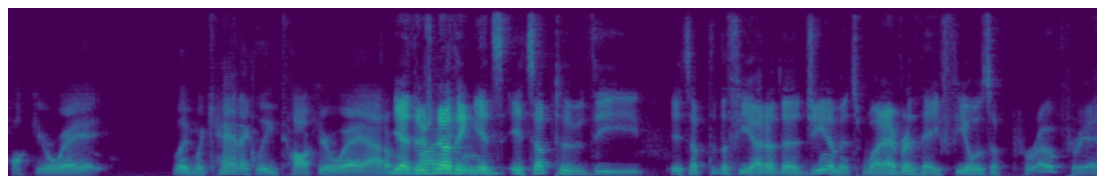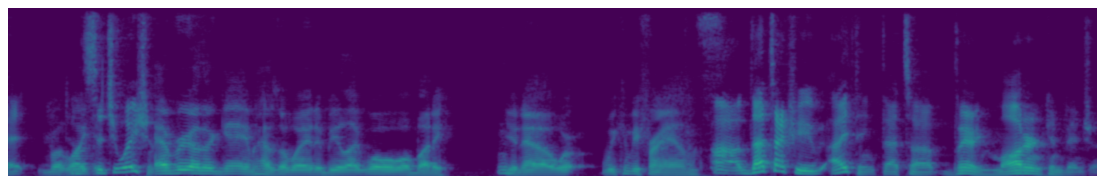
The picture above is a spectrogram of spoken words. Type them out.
talk your way, like mechanically talk your way out of. a Yeah, there's fight. nothing. It's it's up to the it's up to the fiat of the GM. It's whatever they feel is appropriate but to like the situation. every other game has a way to be like, whoa, whoa, whoa buddy, you know, we're, we can be friends. Uh, that's actually, I think that's a very modern convention.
